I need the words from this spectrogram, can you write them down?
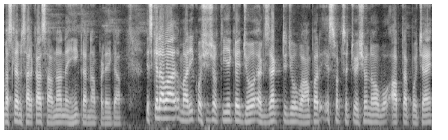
मसले मसाल का सामना नहीं करना पड़ेगा। इसके अलावा हमारी कोशिश होती है कि जो एग्जैक्ट जो वहाँ पर इस वक्त सिचुएशन हो, वो आप तक पहुँचाएँ।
